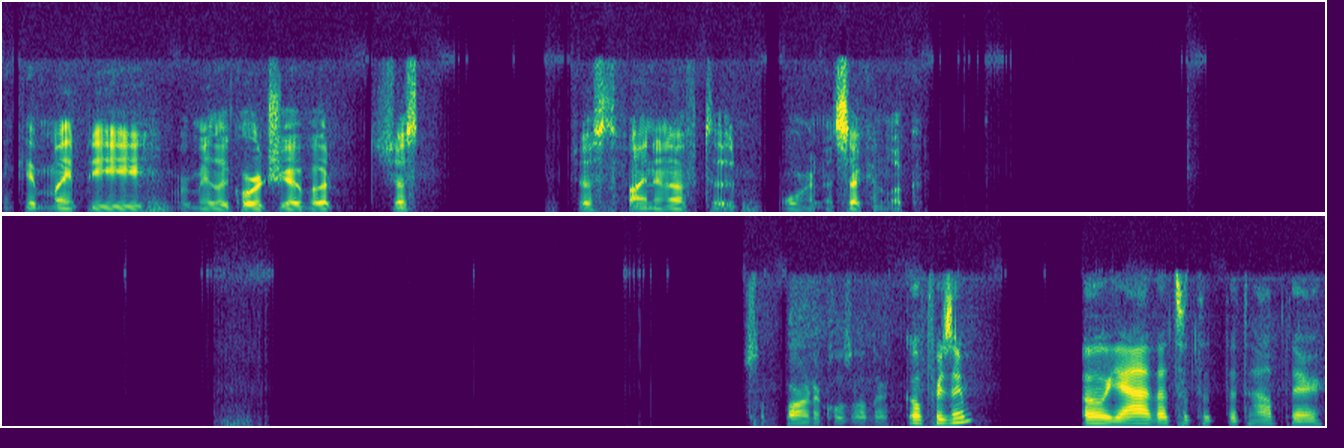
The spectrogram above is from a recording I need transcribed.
think it might be Romela gorgia, but just just fine enough to warrant a second look. Some barnacles on there. Go for zoom. Oh yeah, that's at the, the top there.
